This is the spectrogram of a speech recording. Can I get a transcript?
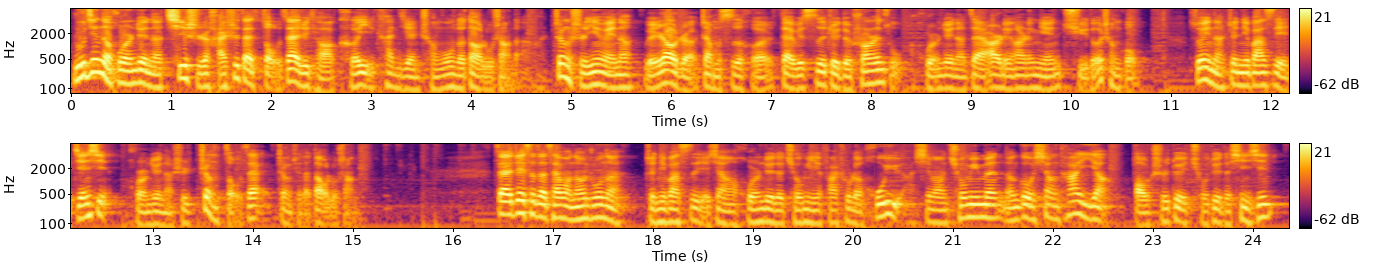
如今的湖人队呢，其实还是在走在这条可以看见成功的道路上的啊。正是因为呢，围绕着詹姆斯和戴维斯这对双人组，湖人队呢在2020年取得成功，所以呢，珍妮巴斯也坚信湖人队呢是正走在正确的道路上的。在这次的采访当中呢，珍妮巴斯也向湖人队的球迷发出了呼吁啊，希望球迷们能够像他一样保持对球队的信心。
